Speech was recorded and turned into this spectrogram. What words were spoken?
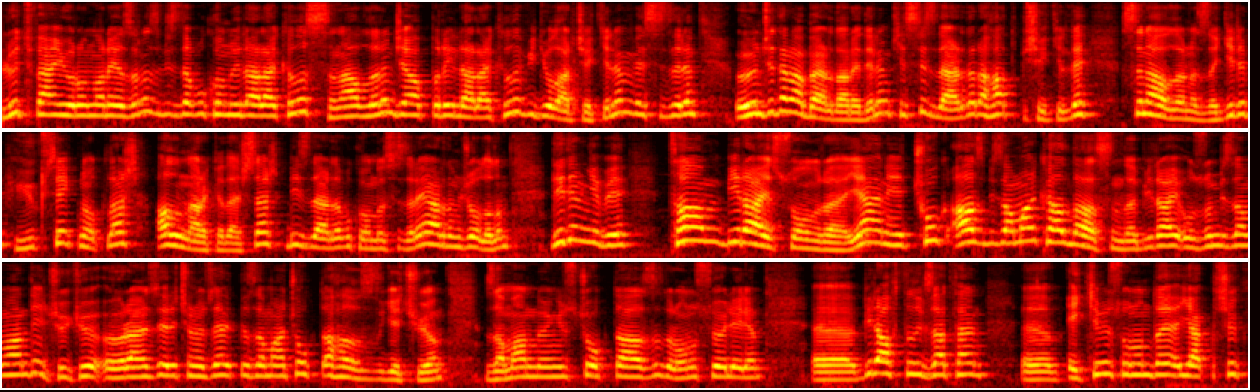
Lütfen yorumlara yazınız. Biz de bu konuyla alakalı sınavların cevaplarıyla alakalı videolar çekelim ve sizleri önceden haberdar edelim ki sizler de rahat bir şekilde sınavlarınıza girip yüksek notlar alın arkadaşlar. Bizler de bu konuda sizlere yardımcı olalım. Dediğim gibi tam bir ay sonra yani çok az bir zaman kaldı aslında. Bir ay uzun bir zaman değil. Çünkü öğrenciler için özellikle zaman çok daha hızlı geçiyor. Zaman döngüsü çok daha hızlıdır onu söyleyelim. Ee, bir haftalık zaten e, Ekim'in sonunda yaklaşık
